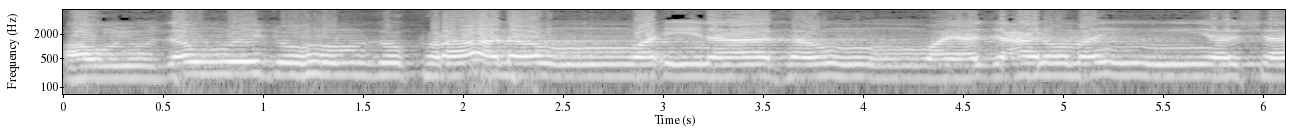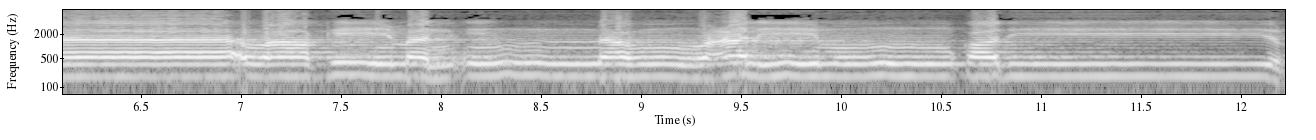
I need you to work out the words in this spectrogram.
أو يزوجهم ذكرانا وإناثا ويجعل من يشاء عقيما إنه عليم قدير.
